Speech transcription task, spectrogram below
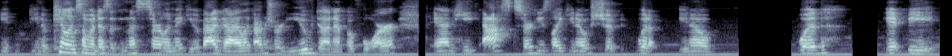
you know killing someone doesn't necessarily make you a bad guy like i'm sure you've done it before and he asks her he's like you know should would you know would it be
